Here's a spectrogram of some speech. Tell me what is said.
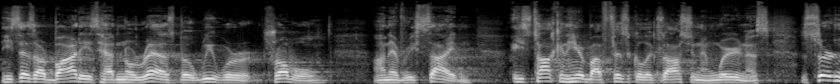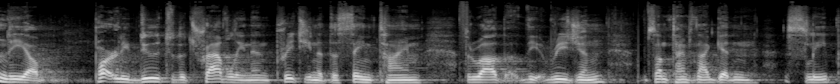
He says, Our bodies had no rest, but we were troubled on every side. He's talking here about physical exhaustion and weariness, certainly uh, partly due to the traveling and preaching at the same time throughout the region, sometimes not getting sleep,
